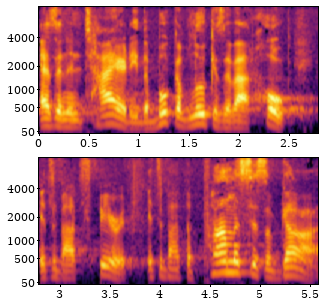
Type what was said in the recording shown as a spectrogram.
as an entirety, the book of Luke is about hope, it's about spirit, it's about the promises of God.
